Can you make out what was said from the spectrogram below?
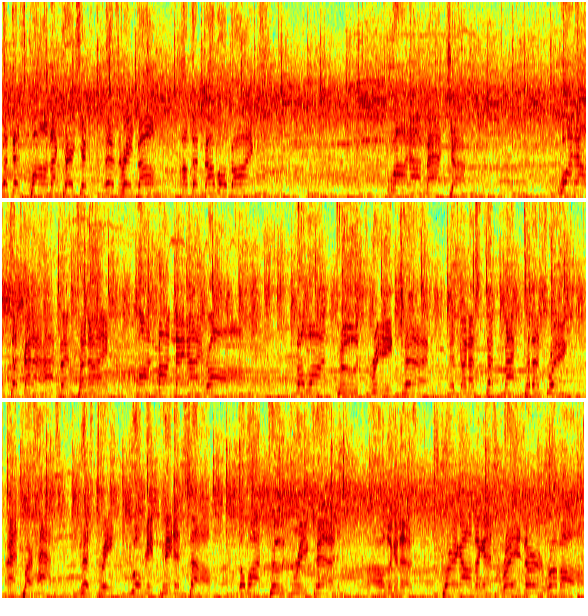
The disqualification is a result of the double doinks. What a matchup. What else is going to happen tonight on Monday Night Raw? The one, two, three kid is going to step back to this ring and perhaps history will repeat itself. The one, two, three kid. Oh, look at this. Squaring off against Razor Ramon.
